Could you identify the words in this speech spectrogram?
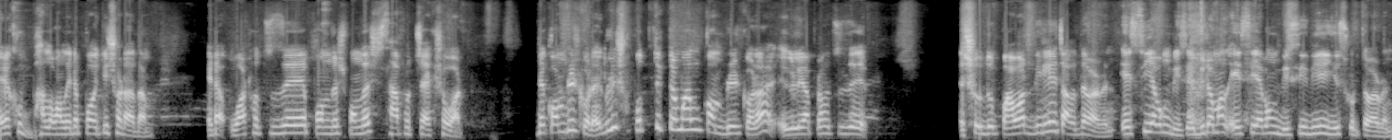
এটা খুব ভালো মাল, এটা পঁয়ত্রিশশো টাকা দাম। এটা ওয়াট হচ্ছে যে পঞ্চাশ পঞ্চাশ সাপ হচ্ছে একশো ওয়াট এটা কমপ্লিট করা, এগুলি প্রত্যেকটা মাল কমপ্লিট করা, এগুলি আপনার হচ্ছে যে শুধু পাওয়ার দিলে চালাতে পারবেন। এসি এবং ডিসি এই দুটো মাল এসি এবং ডিসি দিয়ে ইউজ করতে পারবেন।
